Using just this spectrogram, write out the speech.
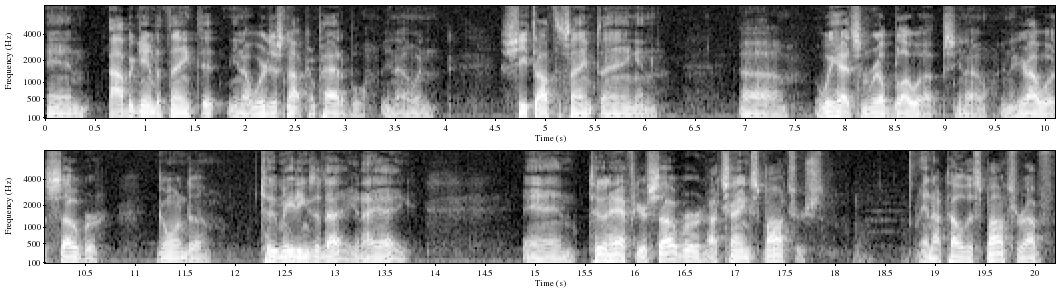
and I began to think that you know we're just not compatible. You know, and she thought the same thing, and uh, we had some real blow ups. You know, and here I was sober, going to two meetings a day in AA, and two and a half years sober, I changed sponsors, and I told this sponsor I've,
